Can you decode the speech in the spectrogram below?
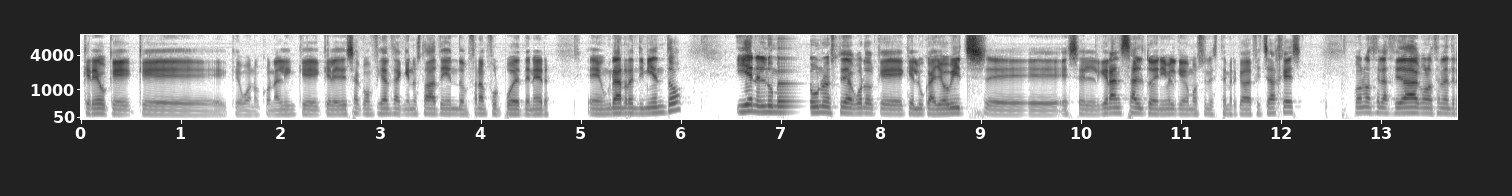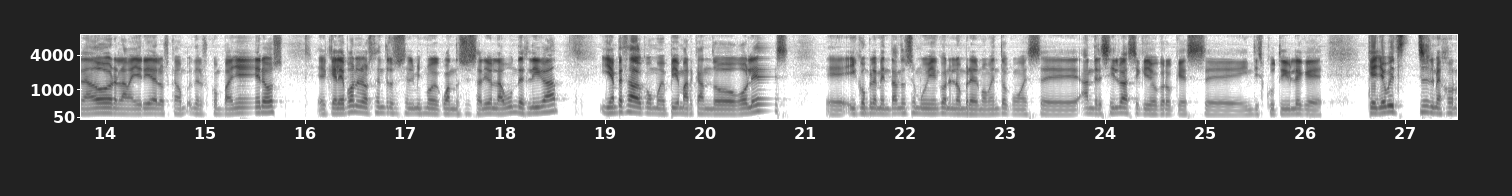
creo que, que, bueno, con alguien que, le dé esa confianza que no estaba teniendo en Frankfurt puede tener eh, un gran rendimiento. Y en el número uno estoy de acuerdo que, que Luka Jovic eh, es el gran salto de nivel que vemos en este mercado de fichajes. Conoce la ciudad, conoce al entrenador, la mayoría de los, de los compañeros. El que le pone los centros es el mismo que cuando se salió en la Bundesliga. Y ha empezado como de pie marcando goles. Eh, y complementándose muy bien con el hombre del momento como es eh, Andrés Silva, así que yo creo que es eh, indiscutible que, que Jovic es el mejor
